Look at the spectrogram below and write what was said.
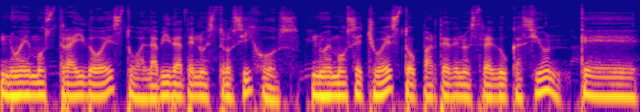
No hemos traído esto a la vida de nuestros hijos, no hemos hecho esto parte de nuestra educación, que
